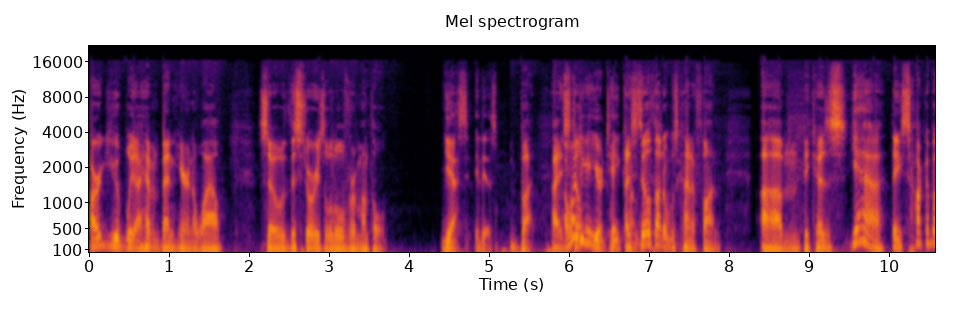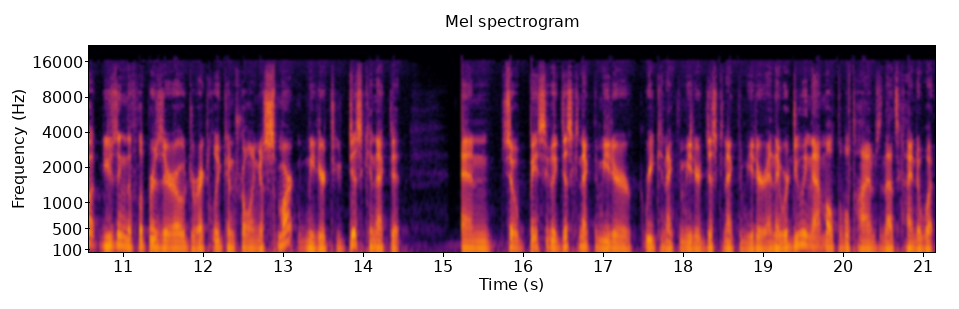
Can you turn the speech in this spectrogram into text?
arguably, I haven't been here in a while, so this story is a little over a month old. yes, it is. But I, I still wanted to get your take I still it. thought it was kind of fun um, because yeah, they talk about using the Flipper Zero directly controlling a smart meter to disconnect it. And so basically, disconnect the meter, reconnect the meter, disconnect the meter, and they were doing that multiple times, and that's kind of what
